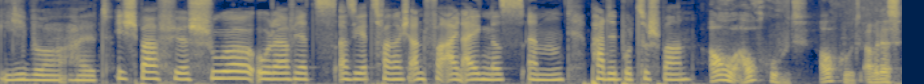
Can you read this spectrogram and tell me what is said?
liebe halt. Ich spare für Schuhe oder jetzt, also jetzt fange ich an, für ein eigenes ähm, Paddelboot zu sparen. Oh, auch gut, auch gut. Aber das,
